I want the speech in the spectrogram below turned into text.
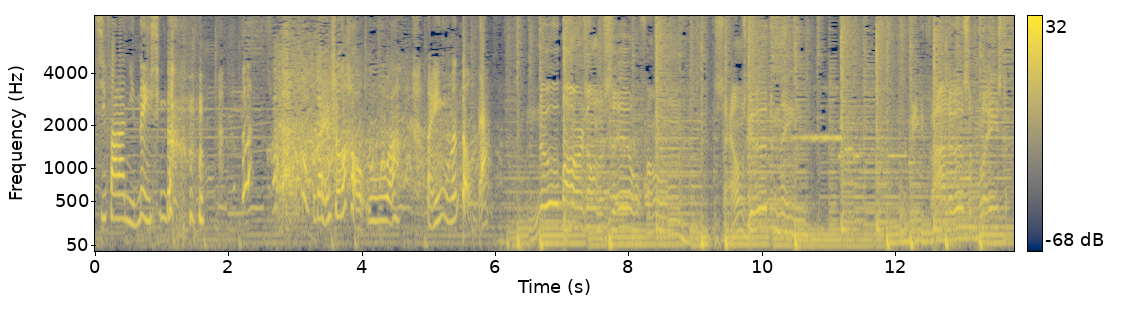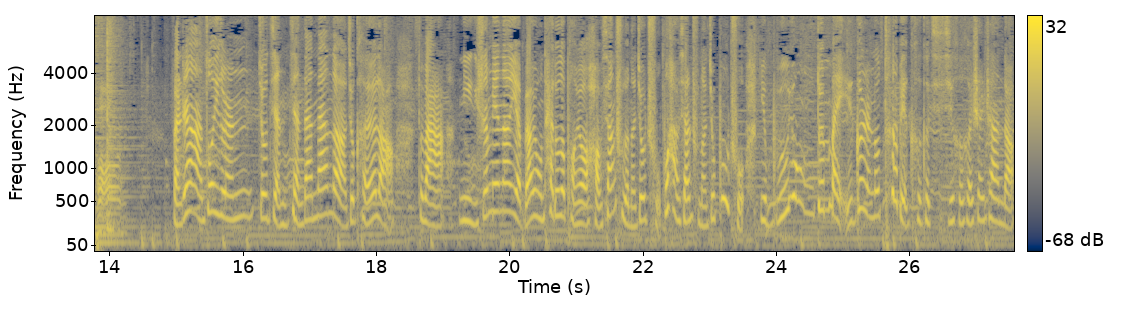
激发了你内心的。我感觉说的好污啊，反正你们懂的。no bars on a cell phone. Sounds good to me. We can find us a place to park. 反正啊，做一个人就简简单单的就可以了，对吧？你身边呢也不要用太多的朋友，好相处的呢就处，不好相处呢就不处。你不用对每一个人都特别客客气气、和和善善的，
